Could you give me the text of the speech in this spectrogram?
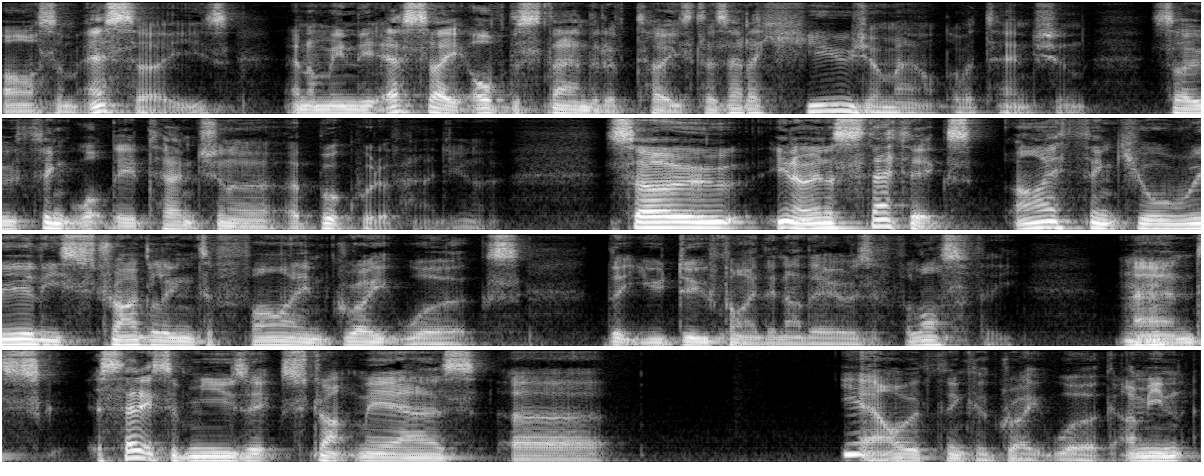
are some essays. And I mean, the essay of the standard of taste has had a huge amount of attention. So think what the attention a, a book would have had, you know. So, you know, in aesthetics, I think you're really struggling to find great works that you do find in other areas of philosophy. Mm-hmm. And aesthetics of music struck me as, uh, yeah, I would think a great work. I mean,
